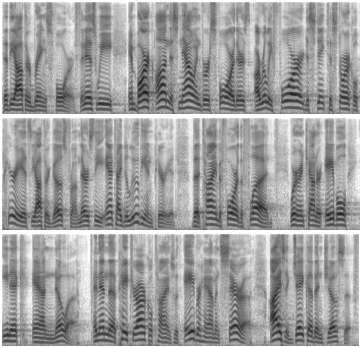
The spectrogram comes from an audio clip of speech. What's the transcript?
that the author brings forth. And as we embark on this now in verse 4, there's are really four distinct historical periods the author goes from. There's the antediluvian period, the time before the flood, where we encounter Abel, Enoch, and Noah. And then the patriarchal times with Abraham and Sarah, Isaac, Jacob, and Joseph.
